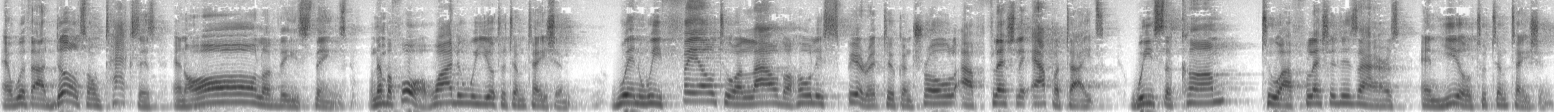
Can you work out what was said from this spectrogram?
and with our adults on taxes and all of these things. Number four, why do we yield to temptation? When we fail to allow the Holy Spirit to control our fleshly appetites, we succumb to our fleshly desires and yield to temptation.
